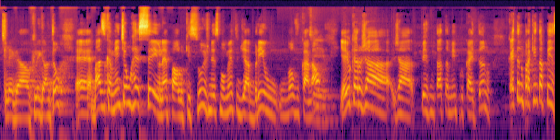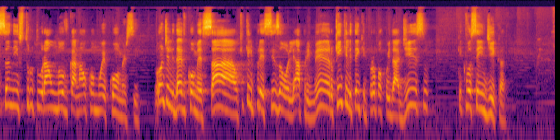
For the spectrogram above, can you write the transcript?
Que legal, que legal. Então, é, basicamente é um receio, né, Paulo, que surge nesse momento de abrir um, um novo canal. Sim. E aí eu quero já, já perguntar também para o Caetano. Caetano, para quem está pensando em estruturar um novo canal como o e-commerce, por onde ele deve começar? O que, que ele precisa olhar primeiro? Quem que ele tem que pôr para cuidar disso? O que, que você indica?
